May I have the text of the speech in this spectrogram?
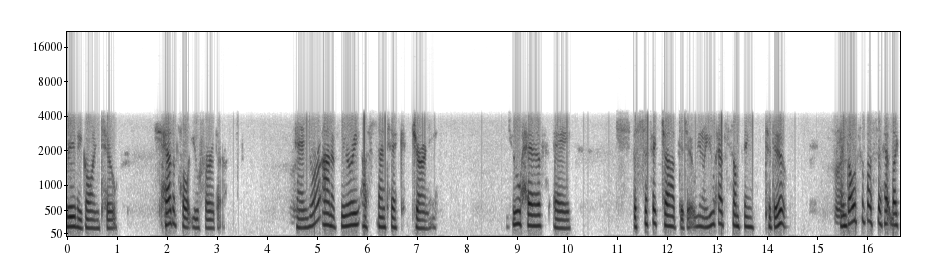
really going to catapult you further. Right. And you're on a very authentic journey. You have a specific job to do. You know, you have something to do. Right. And those of us that have like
